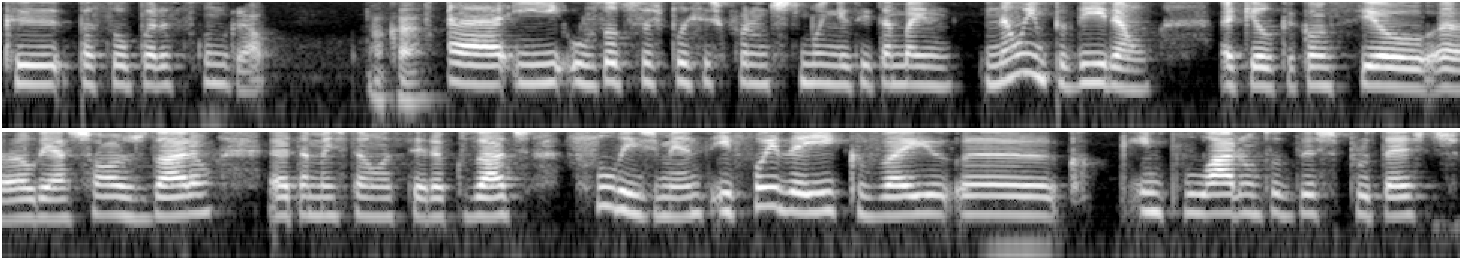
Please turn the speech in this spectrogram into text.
que passou para segundo grau. Okay. Uh, e os outros dois polícias que foram testemunhas e também não impediram aquilo que aconteceu, uh, aliás, só ajudaram, uh, também estão a ser acusados, felizmente, e foi daí que veio, que impularam todos estes protestos,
